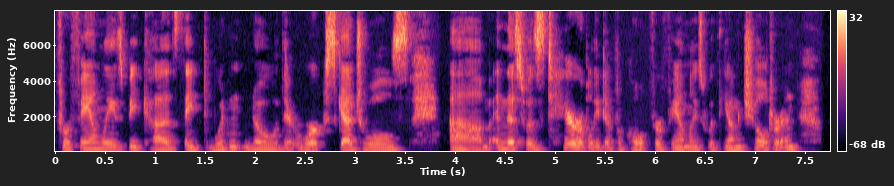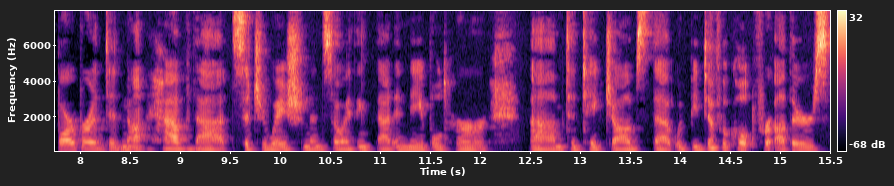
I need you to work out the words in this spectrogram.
for families because they wouldn't know their work schedules. Um, and this was terribly difficult for families with young children. Barbara did not have that situation. And so I think that enabled her um, to take jobs that would be difficult for others.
